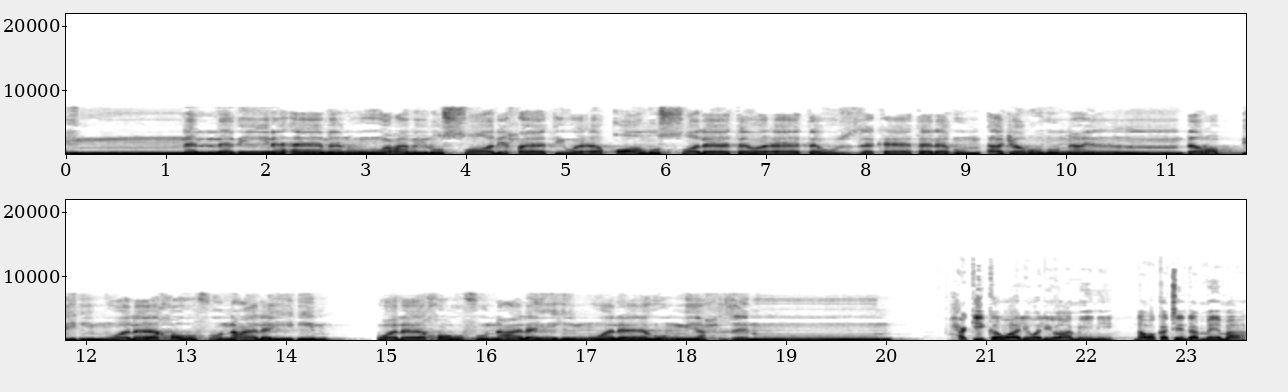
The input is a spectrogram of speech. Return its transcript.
إن الذين آمنوا وعملوا الصالحات وأقاموا الصلاة وآتوا الزكاة لهم أجرهم عند ربهم ولا خوف عليهم ولا خوف عليهم ولا هم يحزنون. Hakika wale walioamini na wakatenda mema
